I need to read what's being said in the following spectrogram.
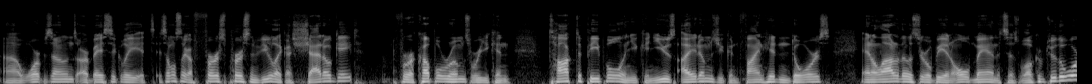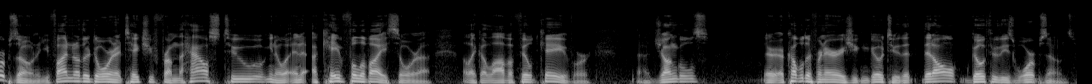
Uh, warp zones are basically, it's, it's almost like a first person view, like a Shadowgate for a couple rooms where you can talk to people and you can use items, you can find hidden doors, and a lot of those there will be an old man that says "Welcome to the warp zone," and you find another door and it takes you from the house to you know an, a cave full of ice or a, like a lava filled cave or uh, jungles. There are a couple different areas you can go to that that all go through these warp zones.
